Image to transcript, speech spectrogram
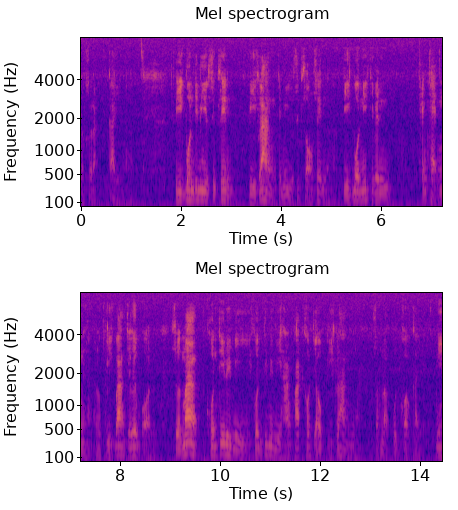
ลักษณะไก่นะครับ ปีกบนจะมีอยู่สิบเส้น ปีกล่างจะมีอยู่สิบสองเส้นนะครับปีกบนนี้จะเป็นแข็งๆนะฮะแล้วปีกบ้างจะเริ่มอ่อน ส่วนมากคนที่ไม่มีคนที่ไม่มีหางพัดเขาจะเอาปีกล่างนี่นะสำหรับกุดคอไก่นี่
